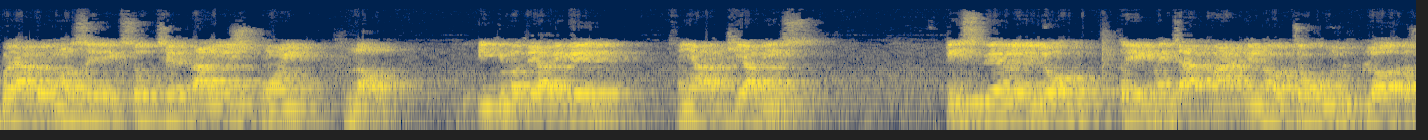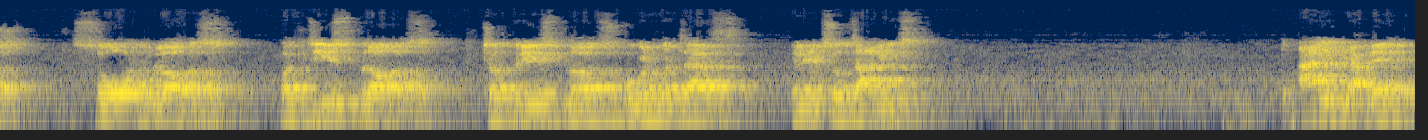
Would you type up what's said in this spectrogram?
બરાબર મળશે 146.9 ઈ કિંમતે આવી ગઈ અહીંયા 28 ટી સ્ક્વેર લઈ લો તો 1 ને 4 5 ને 9 14 પ્લસ 16 પ્લસ 25 પ્લસ 36 પ્લસ 49 એટલે 140 તો આ રીતે આપણે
